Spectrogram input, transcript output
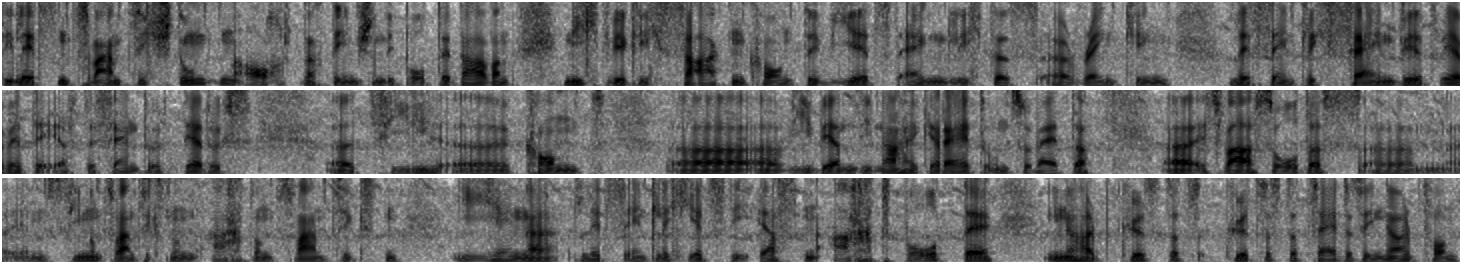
die letzten 20 Stunden, auch nachdem schon die Boote da waren, nicht wirklich sagen konnte, wie jetzt eigentlich das äh, Ranking letztendlich sein wird, wer wird der Erste sein, der durchs äh, Ziel äh, kommt, wie werden die nachher gereiht und so weiter. es war so, dass ähm, am 27. und 28. Jänner letztendlich jetzt die ersten acht Boote innerhalb kürzester, kürzester Zeit, also innerhalb von,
